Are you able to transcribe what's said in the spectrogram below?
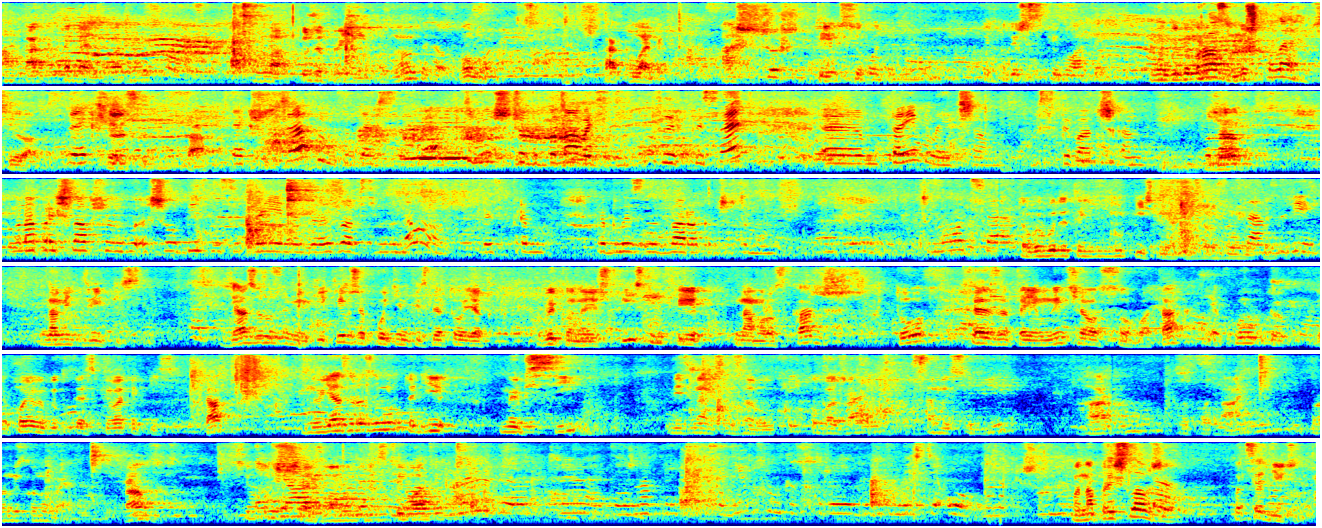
А так тебе звати? Влад, дуже приємно познайомитися. Володя. Так, Владик, а що ж ти сьогодні ти будеш співати? Ми будемо разом, ми ж колеги всі разом. Якщо- Через так. Якщо чесно, це теж секрет, тому що виконавець цих пісень е, таємнича співачка. Вона, вона прийшла в шоу- шоу-бізнес України зовсім недавно, десь при- приблизно два роки вже тому. Тому це То ви будете її пісню, я так зрозумів. так, дві. Навіть дві пісні. Я зрозумів. І ти вже потім, після того, як виконаєш пісню, ти нам розкажеш, хто це за таємнича особа, так? Яку, якою ви будете співати пісню. Так? Ну я зрозумів, тоді ми всі візьмемося за руки і побажаємо саме собі гарного виконання і проникновення. Правда? Все, ще з вами буде співати. О, вона прийшла. Вона прийшла вже? Оця дівчина.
